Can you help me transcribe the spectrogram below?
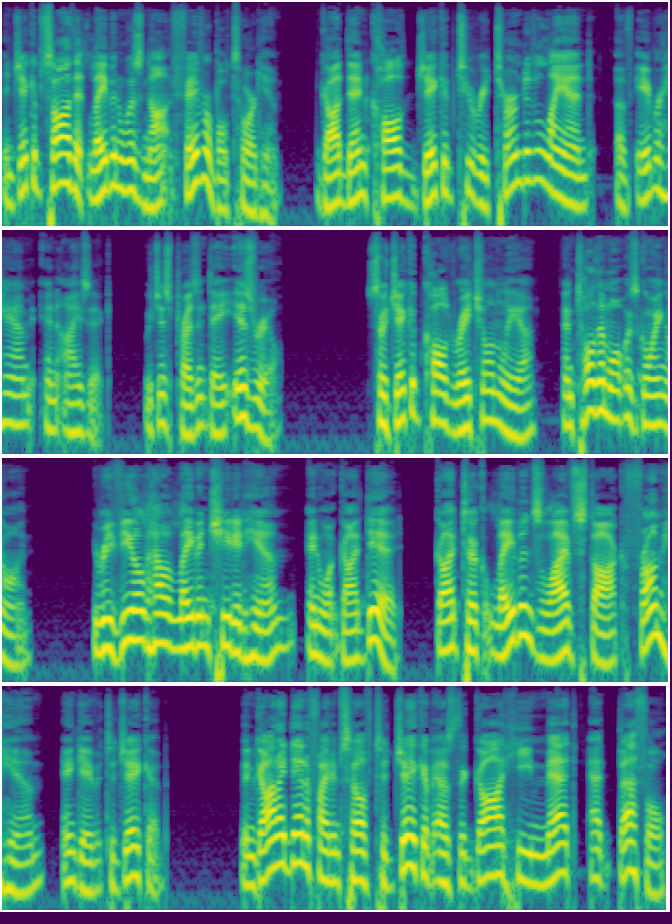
And Jacob saw that Laban was not favorable toward him. God then called Jacob to return to the land of Abraham and Isaac, which is present day Israel. So Jacob called Rachel and Leah and told them what was going on. He revealed how Laban cheated him and what God did. God took Laban's livestock from him and gave it to Jacob. Then God identified himself to Jacob as the God he met at Bethel,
